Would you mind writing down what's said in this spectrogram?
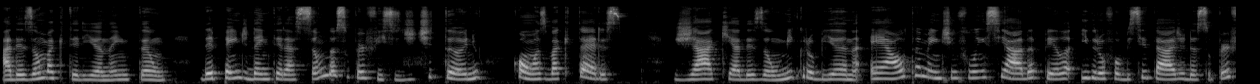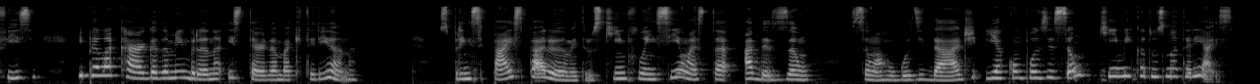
A adesão bacteriana, então, depende da interação da superfície de titânio com as bactérias já que a adesão microbiana é altamente influenciada pela hidrofobicidade da superfície e pela carga da membrana externa bacteriana. Os principais parâmetros que influenciam esta adesão são a rugosidade e a composição química dos materiais.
